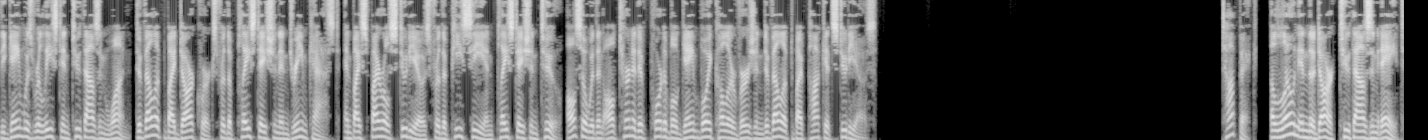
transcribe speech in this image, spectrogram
the game was released in 2001, developed by Darkworks for the PlayStation and Dreamcast, and by Spiral Studios for the PC and PlayStation 2, also with an alternative portable Game Boy Color version developed by Pocket Studios. Alone in the Dark 2008.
